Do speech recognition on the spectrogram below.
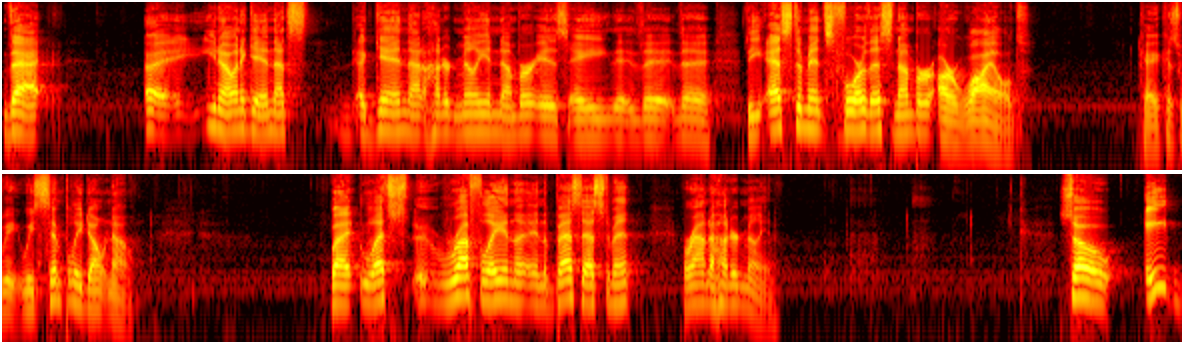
that uh, you know, and again, that's again that 100 million number is a the the the, the estimates for this number are wild. Okay, because we we simply don't know. But let's roughly in the in the best estimate around 100 million. So, 8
